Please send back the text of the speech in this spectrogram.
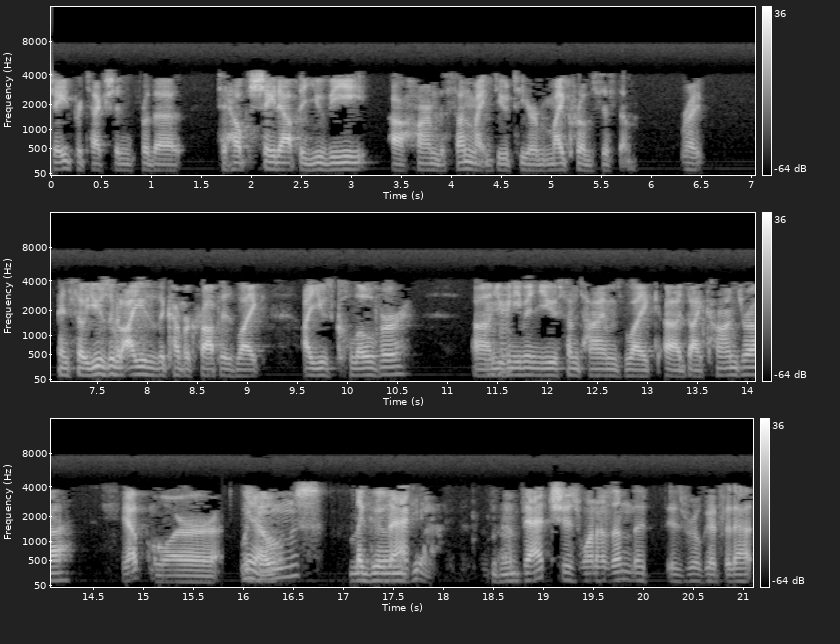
shade protection for the to help shade out the UV uh, harm the sun might do to your microbe system. Right. And so usually what I use as a cover crop is like I use clover. Um, You Mhm. can even use sometimes like uh, dichondra Yep. or you know Legumes. legumes. Yeah. Mhm. Vetch is one of them that is real good for that.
